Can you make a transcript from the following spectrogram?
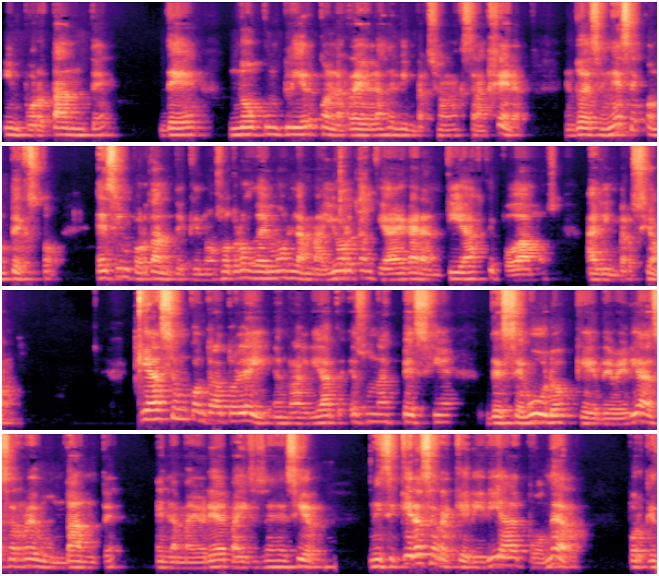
importante de no cumplir con las reglas de la inversión extranjera. Entonces, en ese contexto, es importante que nosotros demos la mayor cantidad de garantías que podamos a la inversión. ¿Qué hace un contrato ley? En realidad es una especie de seguro que debería de ser redundante en la mayoría de países, es decir, ni siquiera se requeriría poner, porque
